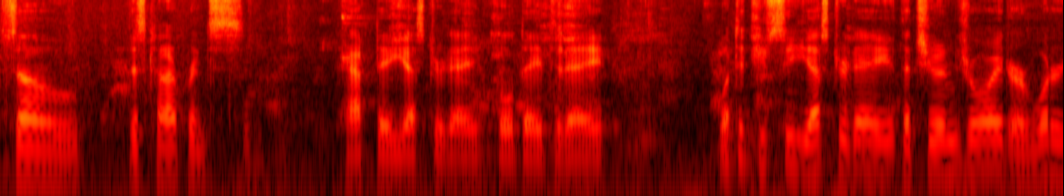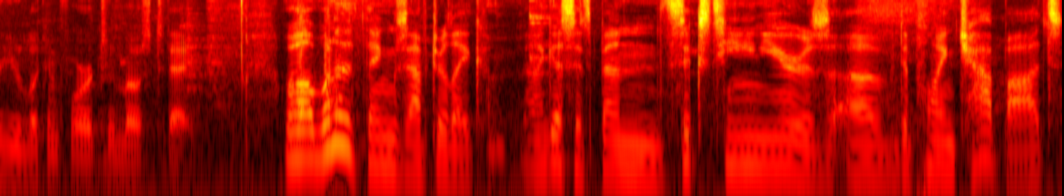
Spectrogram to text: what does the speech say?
So this conference, half day yesterday, full day today. What did you see yesterday that you enjoyed, or what are you looking forward to most today? Well, one of the things after like, I guess it's been 16 years of deploying chatbots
